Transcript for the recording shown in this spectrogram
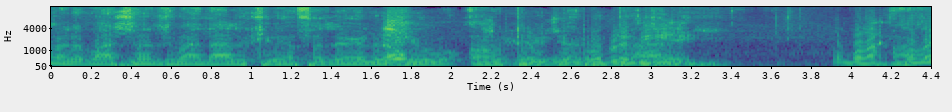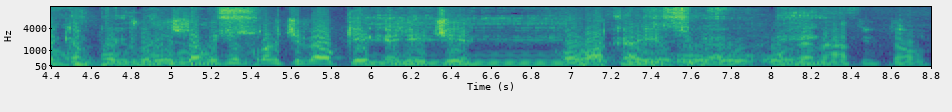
Olha, mas antes de mais nada, eu queria fazer um elogio Não, ao trio de probleminha aí. arbitragem. Vamos lá, então daqui a o pouco. Só me diz quando tiver ok que a gente coloca aí o, o. Renato, então.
